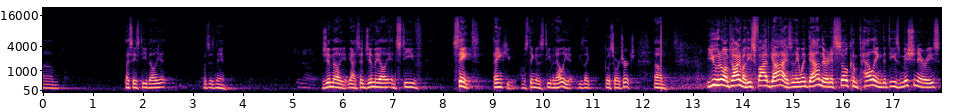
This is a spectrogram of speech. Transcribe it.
um, did I say Steve Elliott? What's his name? Jim Elliot. Jim Elliot. Yeah, I said Jim Elliot and Steve Saint. Thank you. I was thinking of Stephen Elliott. He's like, goes to our church. Um, you know what I'm talking about. These five guys, and they went down there, and it's so compelling that these missionaries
